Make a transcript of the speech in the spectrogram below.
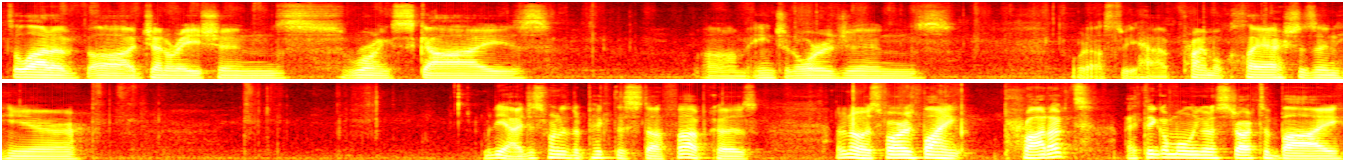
It's a lot of uh, Generations, Roaring Skies, um, Ancient Origins. What else do we have? Primal Clash is in here. But yeah, I just wanted to pick this stuff up because, I don't know, as far as buying product, I think I'm only going to start to buy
